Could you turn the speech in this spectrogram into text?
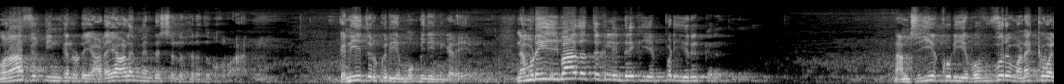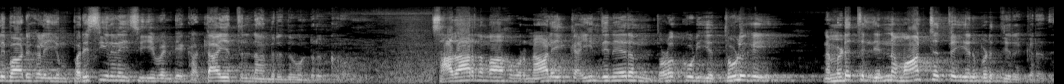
முனாஃபிக்கின்களுடைய அடையாளம் என்று சொல்லுகிறது குர்ஆன். கணியத்திற்குரிய முமினின்களே நம்முடைய விவாதத்துகள் இன்றைக்கு எப்படி இருக்கிறது? நாம் செய்யக்கூடிய ஒவ்வொரு வணக்க வழிபாடுகளையும் பரிசீலனை செய்ய வேண்டிய கட்டாயத்தில் நாம் இருந்து கொண்டிருக்கிறோம். சாதாரணமாக ஒரு நாளைக்கு ஐந்து நேரம் தொழக்கூடிய தொழுகை நம்மிடத்தில் என்ன மாற்றத்தை ஏற்படுத்தி இருக்கிறது?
